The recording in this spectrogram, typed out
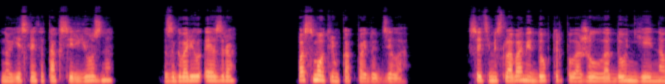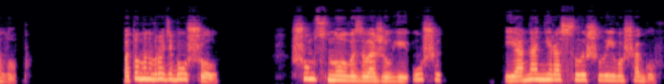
Но если это так серьезно, — заговорил Эзра, — посмотрим, как пойдут дела. С этими словами доктор положил ладонь ей на лоб. Потом он вроде бы ушел. Шум снова заложил ей уши, и она не расслышала его шагов.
